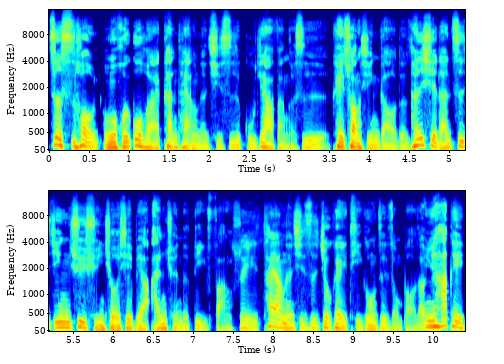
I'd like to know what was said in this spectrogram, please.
这时候我们回过头来看太阳能，其实股价反而是可以创新高的。很显然，资金去寻求一些比较安全的地方，所以太阳能其实就可以提供这种保障，因为它可以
